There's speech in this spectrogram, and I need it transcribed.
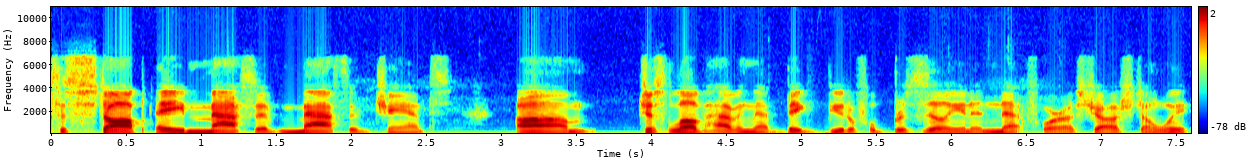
to stop a massive, massive chance. Um, just love having that big, beautiful Brazilian in net for us, Josh, don't we?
